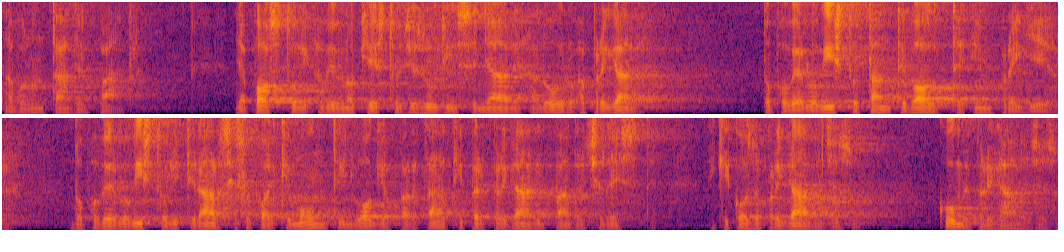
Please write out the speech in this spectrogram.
la volontà del Padre. Gli Apostoli avevano chiesto a Gesù di insegnare a loro a pregare, dopo averlo visto tante volte in preghiera, dopo averlo visto ritirarsi su qualche monte in luoghi appartati per pregare il Padre Celeste. E che cosa pregava Gesù? Come pregava Gesù?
